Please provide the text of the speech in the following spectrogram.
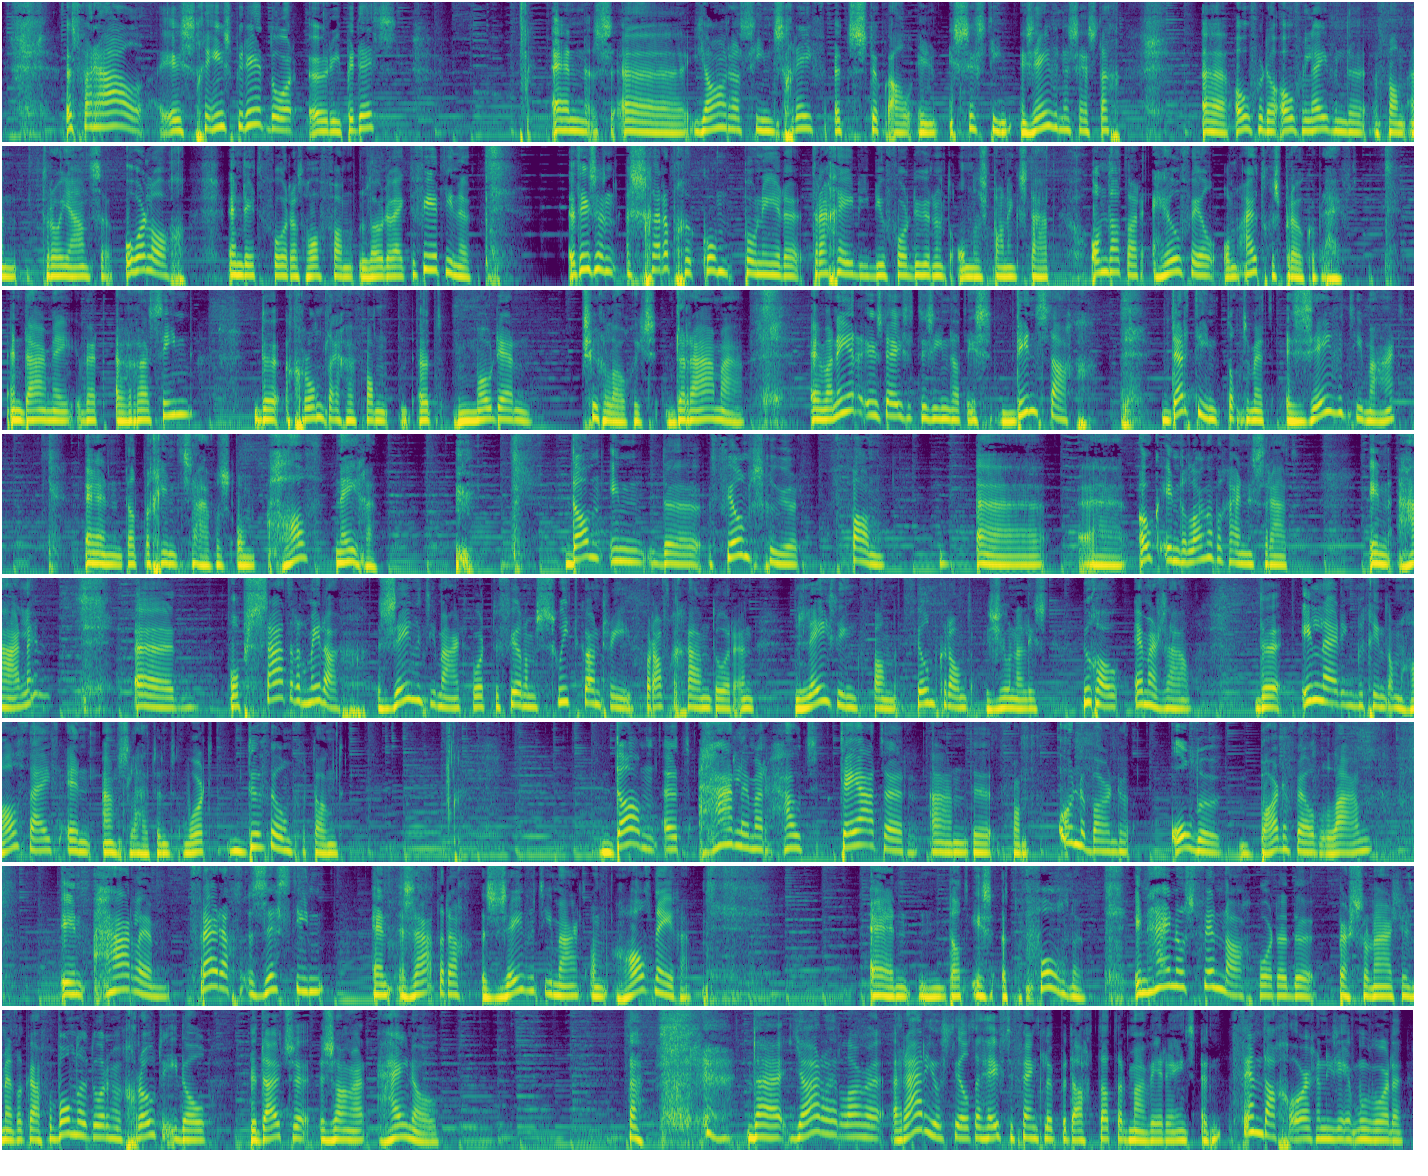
Het verhaal is geïnspireerd door Euripides... En eh, Jan Racine schreef het stuk al in 1667... eh, over de overlevenden van een Trojaanse oorlog. En dit voor het hof van Lodewijk XIV. Het is een scherp gecomponeerde tragedie die voortdurend onder spanning staat... omdat er heel veel onuitgesproken blijft. En daarmee werd Racine de grondlegger van het modern psychologisch drama. En wanneer is deze te zien? Dat is dinsdag 13 tot en met 17 maart. En dat begint s'avonds om half negen. Dan in de filmschuur van... eh, eh, ook in de Lange Begijnenstraat in Haarlem. Eh, op zaterdagmiddag 17 maart wordt de film Sweet Country... voorafgegaan door een lezing van filmkrantjournalist Hugo Emmerzaal. De inleiding begint om half vijf en aansluitend wordt de film vertoond. Dan het Haarlemmer Hout Theater aan de Van Oldenbarde, Olde Bardeveldlaan in Haarlem. Vrijdag 16 en zaterdag 17 maart om half negen. En En dat is het volgende. In Heino's Vendag worden de personages met elkaar verbonden... door hun grote idool, de Duitse zanger Heino. Ah. Na jarenlange radiostilte heeft de fanclub bedacht... dat er maar weer eens een fandag georganiseerd moet worden.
